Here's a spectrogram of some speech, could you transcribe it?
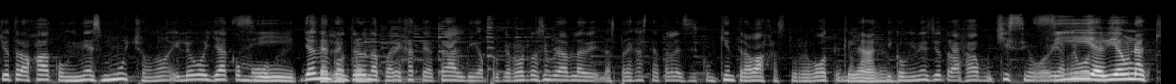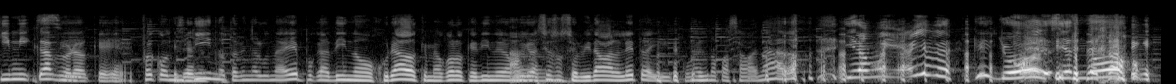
yo trabajaba con Inés mucho, ¿no? Y luego ya como, Sí, ya no encontré recuerdo. una pareja teatral, diga, porque Roberto siempre habla de las parejas teatrales, es con quién trabajas tu rebote, ¿no? Claro. Y con Inés yo trabajaba muchísimo, había Sí, rebote. había una química, Sí. pero que... Fue con que Dino también alguna época, Dino Jurado. que me acuerdo que Dino era muy Ah. gracioso, se olvidaba la letra y con él no pasaba nada. Y era muy, oye, que yo decía, no,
